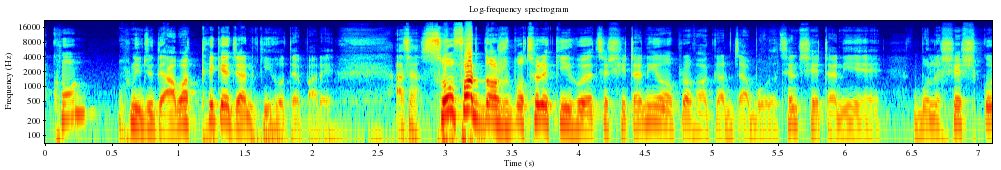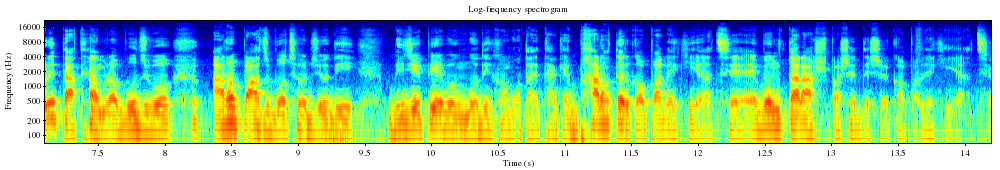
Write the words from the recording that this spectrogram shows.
এখন উনি যদি আবার থেকে যান, কি হতে পারে? আচ্ছা সোফার দশ বছরে কি হয়েছে সেটা নিয়েও প্রভাকর যা বলেছেন, সেটা নিয়ে বলে শেষ করি। তাতে আমরা বুঝব আরও পাঁচ বছর যদি বিজেপি এবং মোদী ক্ষমতায় থাকে, ভারতের কপালে কী আছে এবং তার আশপাশের দেশের কপালে কী আছে।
